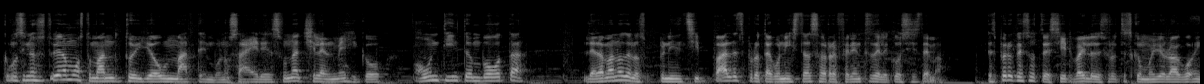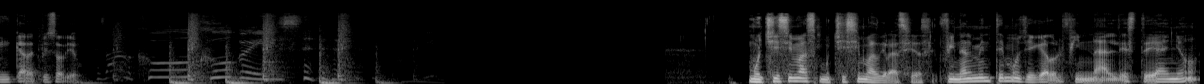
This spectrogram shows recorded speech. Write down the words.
Como si nos estuviéramos tomando tú y yo un mate en Buenos Aires, una chila en México o un tinto en Bogotá, de la mano de los principales protagonistas o referentes del ecosistema. Espero que esto te sirva y lo disfrutes como yo lo hago en cada episodio. Muchísimas, muchísimas gracias. Finalmente hemos llegado al final de este año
